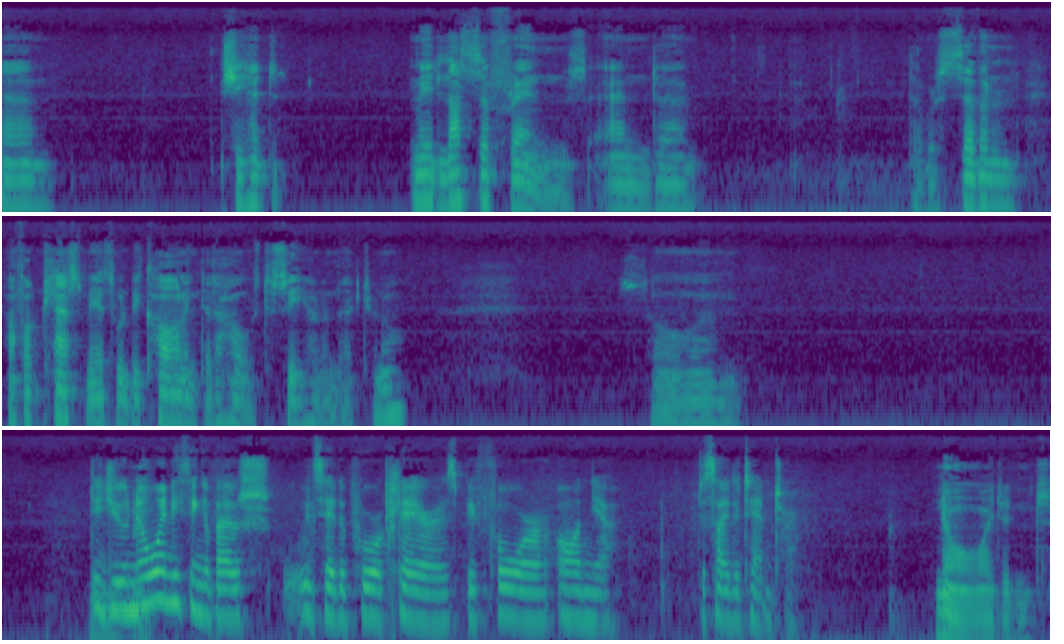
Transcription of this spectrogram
um, she had made lots of friends and um, there were several of her classmates would be calling to the house to see her and that, you know. So. Um, Did you know anything about, we'll say, the poor Clares before Anya decided to enter? No, I didn't.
